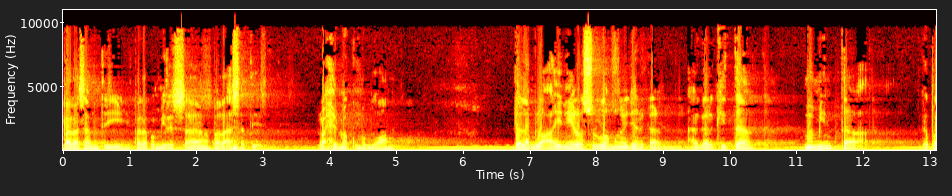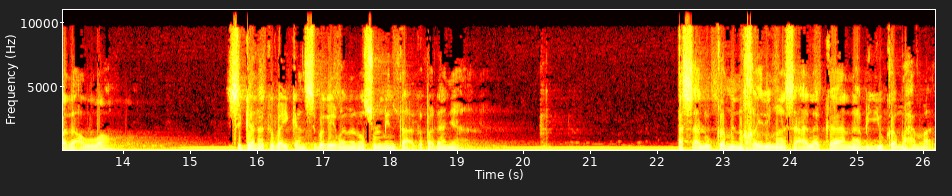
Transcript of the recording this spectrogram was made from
para santri, para pemirsa, para asatid rahimakumullah dalam doa ini Rasulullah mengajarkan agar kita meminta kepada Allah segala kebaikan sebagaimana Rasul minta kepadanya. As'aluka min khairi ma sa'alaka nabiyyuka Muhammad.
